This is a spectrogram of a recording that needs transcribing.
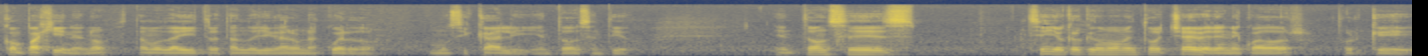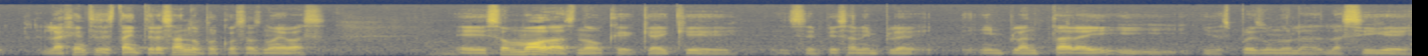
compagine, ¿no? Estamos ahí tratando de llegar a un acuerdo musical y, en todo sentido. Entonces, sí, yo creo que es un momento chévere en Ecuador, porque la gente se está interesando por cosas nuevas. Eh, son modas, ¿no? Que, que hay que, se empiezan a implantar ahí y, después uno las sigue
